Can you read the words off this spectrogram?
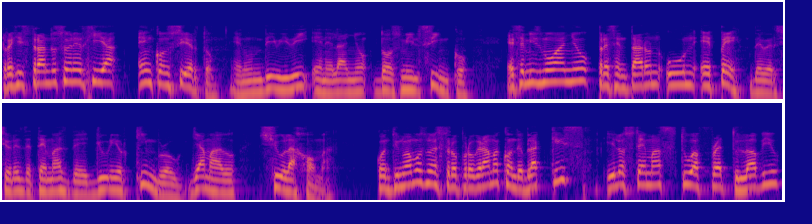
registrando su energía en concierto en un DVD en el año 2005. Ese mismo año presentaron un EP de versiones de temas de Junior Kimbrough llamado Shula Homa. Continuamos nuestro programa con The Black Keys y los temas Too Afraid to Love You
